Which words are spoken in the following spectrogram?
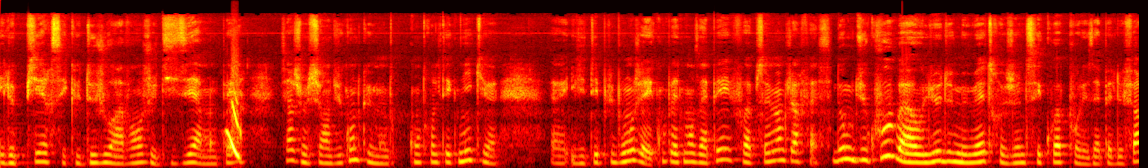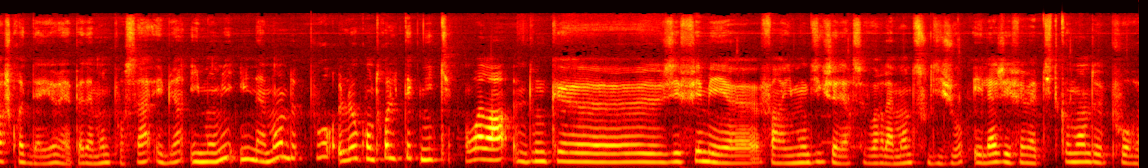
Et le pire c'est que deux jours avant je disais à mon père tiens je me suis rendu compte que mon contrôle technique euh, il était plus bon, j'avais complètement zappé, il faut absolument que je refasse. Donc du coup, bah au lieu de me mettre je ne sais quoi pour les appels de phare, je crois que d'ailleurs il n'y a pas d'amende pour ça, et eh bien ils m'ont mis une amende pour le contrôle technique. Voilà, donc euh, j'ai fait mes... Euh, enfin ils m'ont dit que j'allais recevoir l'amende sous 10 jours, et là j'ai fait ma petite commande pour...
